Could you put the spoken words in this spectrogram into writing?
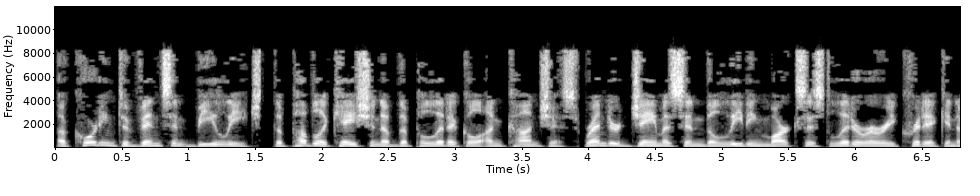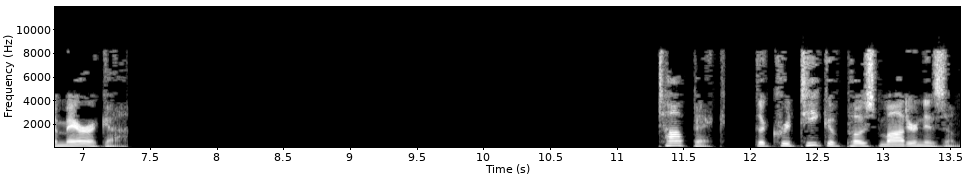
According to Vincent B. Leitch, the publication of The Political Unconscious rendered Jameson the leading Marxist literary critic in America. The critique of postmodernism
